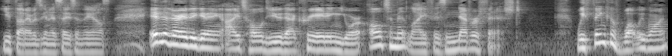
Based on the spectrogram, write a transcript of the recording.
you thought I was going to say something else. In the very beginning, I told you that creating your ultimate life is never finished. We think of what we want,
